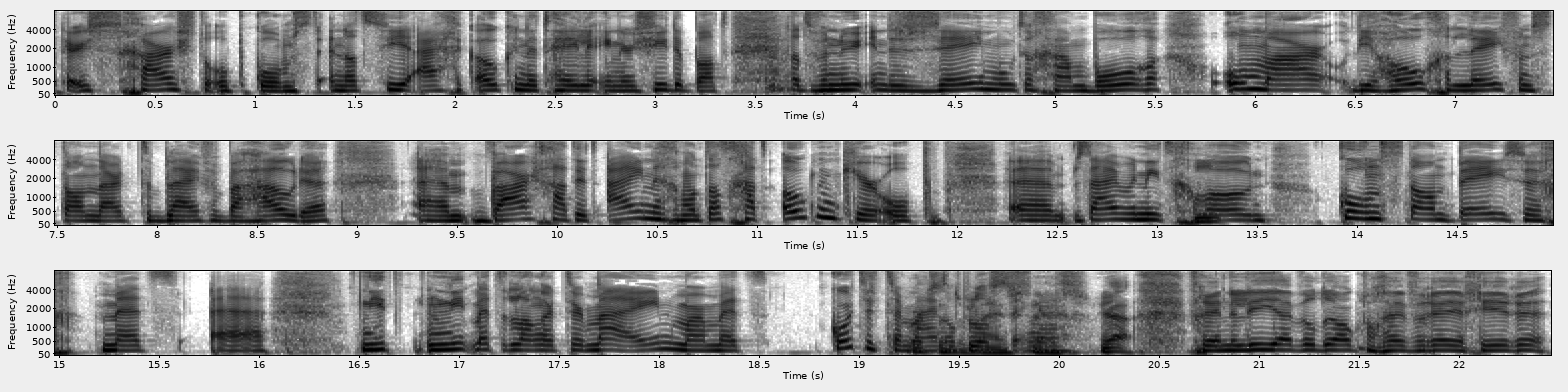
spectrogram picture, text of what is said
Er is schaarste opkomst. En dat zie je eigenlijk ook in het hele energiedebat. Dat we nu in de zee moeten gaan boren om maar die hoge levensstandaard te blijven behouden. Um, waar gaat dit eindigen? Want dat gaat ook een keer op. Um, zijn we niet gewoon constant bezig met, uh, niet, niet met de lange termijn, maar met korte termijn oplossingen. Ja, Vrenelie, jij wilde ook nog even reageren.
